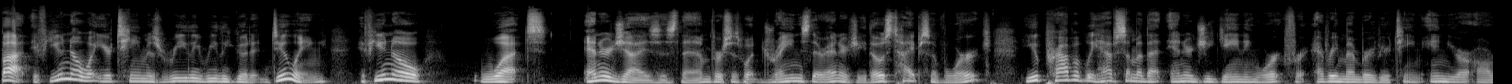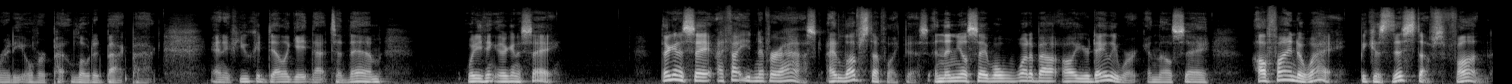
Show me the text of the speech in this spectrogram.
But if you know what your team is really really good at doing if you know what energizes them versus what drains their energy, those types of work, you probably have some of that energy gaining work for every member of your team in your already overloaded backpack. And if you could delegate that to them, what do you think they're going to say? They're going to say, I thought you'd never ask. I love stuff like this. And then you'll say, Well, what about all your daily work? And they'll say, I'll find a way because this stuff's fun.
